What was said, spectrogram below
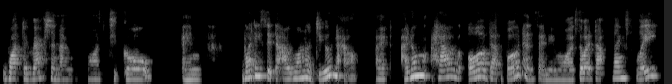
what direction I want to go and what is it that I want to do now. I, I don't have all of that burdens anymore. So at that blank slate,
